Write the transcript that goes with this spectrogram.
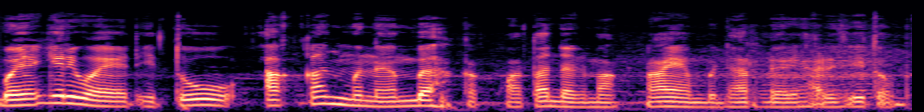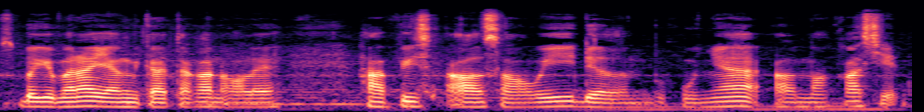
Banyaknya riwayat itu akan menambah kekuatan dan makna yang benar dari hadis itu, sebagaimana yang dikatakan oleh Hafiz Al-Sawi dalam bukunya Al-Makasid.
